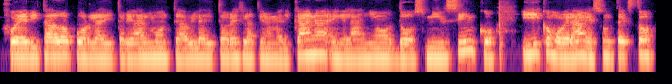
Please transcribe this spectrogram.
fue editado por la editorial Monte Ávila Editores Latinoamericana en el año 2005 y como verán es un texto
